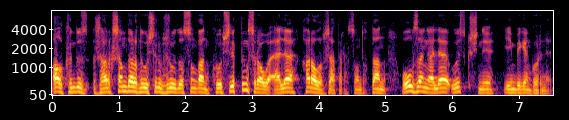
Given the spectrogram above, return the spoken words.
Ал күндіз жарық шамдарын өшіріп жүруді ұсынған көпшіліктің сұрауы әлі қаралып жатыр. Сондықтан ол заң әлі өз күшіне енбеген көрінеді.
